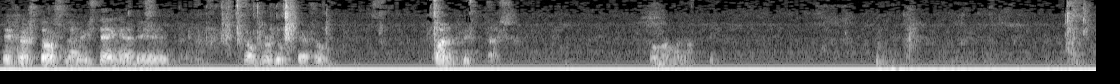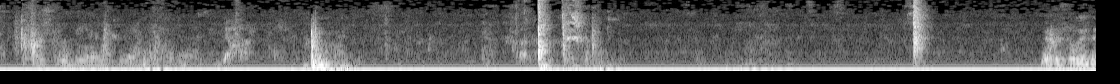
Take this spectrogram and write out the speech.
Det är förstås när vi stänger det, de produkter som kan flyttas. Kommer man att flytta. Hur stor del av det? Ja. Jag förstod inte,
